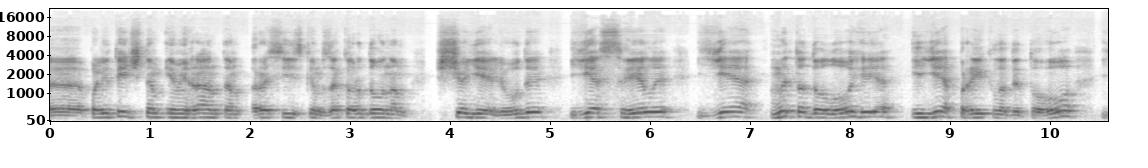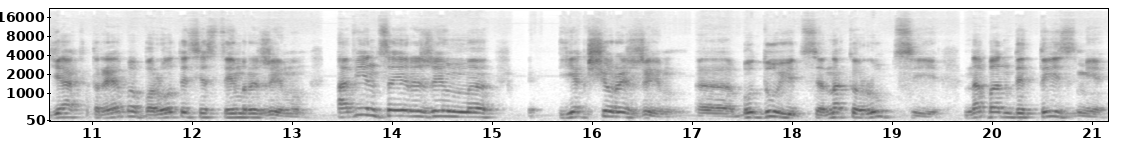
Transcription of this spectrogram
е, політичним іммігрантам російським за кордоном, що є люди, є сили, є методологія і є приклади того, як треба боротися з цим режимом. А він цей режим. Якщо режим е, будується на корупції, на бандитизмі,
